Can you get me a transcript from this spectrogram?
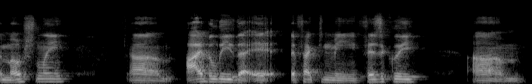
emotionally. Um, I believe that it affected me physically, um,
